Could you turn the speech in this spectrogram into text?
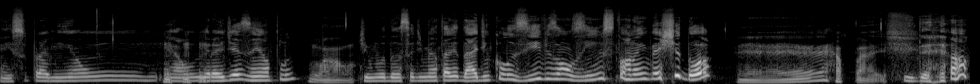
Isso para mim é um, é um grande exemplo Uau. de mudança de mentalidade. Inclusive, Zãozinho se tornou investidor É, rapaz. Entendeu?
